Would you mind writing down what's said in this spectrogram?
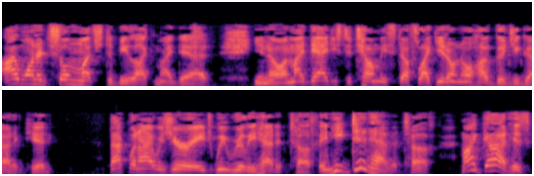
I wanted so much to be like my dad. You know, and my dad used to tell me stuff like, you don't know how good you got it, kid. Back when I was your age, we really had it tough. And he did have it tough. My God, his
